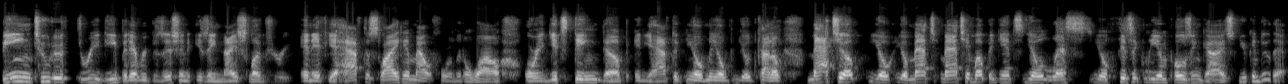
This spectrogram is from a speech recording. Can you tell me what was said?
being two to three deep at every position is a nice luxury. And if you have to slide him out for a little while, or he gets dinged up, and you have to you know you know, you know kind of match up you know, you know match match him up against you know less you know physically imposing guys, you can do that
